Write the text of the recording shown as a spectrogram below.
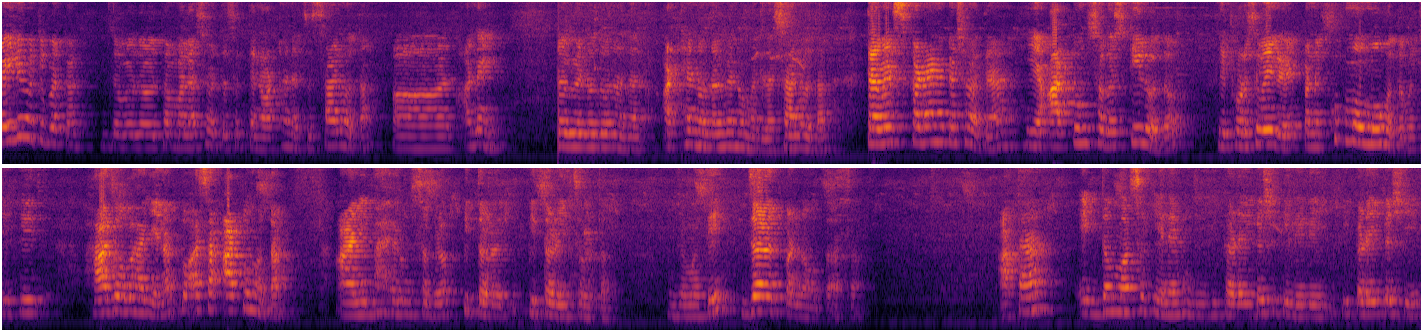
पहिली होती बरं का. जवळजवळ तर मला असं वाटतं सत्त्याण्णव अठ्ठ्याण्णवचा साल होता. नाही नव्याण्णव दोन हजार अठ्ठ्याण्णव नव्याण्णवमधला साल होता. त्यावेळेस कढाया कशा होत्या हे आतून सगळं स्टील होतं. हे थोडंसं वेगळं आहे पण खूप मऊ मऊ होतं. म्हणजे हे हा जो भाग आहे ना तो असा आतून होता. आणि बाहेरून सगळं पितळ पितळीचं होतं. म्हणजे मग ते जळत पण नव्हतं असं. आता एकदम असं केलंय म्हणजे ही कढई कशी केलेली ही कढई कशी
